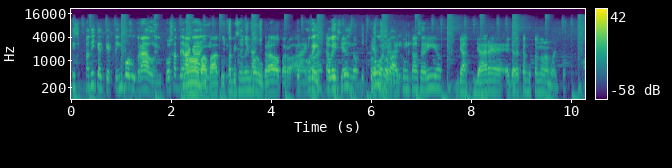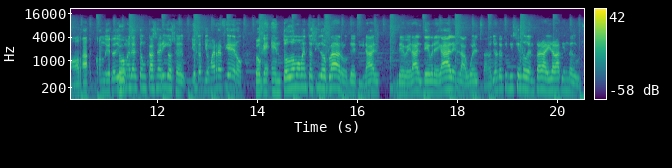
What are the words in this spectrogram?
diciendo a ti que el que esté involucrado en cosas de la No, calle. papá, tú estás diciendo involucrado, pero a la misma Ok, vez estás ok, diciendo que por incluso, meterte papi. un caserío ya, ya, eres- ya te estás buscando la muerte. No, papi, cuando yo te digo Tú- meterte un caserío, se- yo, te- yo me refiero, porque en todo momento he sido claro de tirar, de verar, de bregar en la vuelta. ¿no? Yo no te estoy diciendo de entrar a ir a la tienda de dulce.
